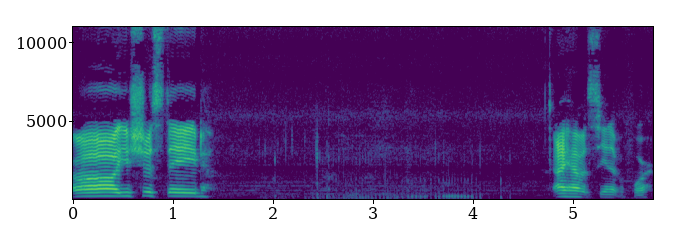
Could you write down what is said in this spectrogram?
Oh, you should have stayed. I haven't seen it before.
